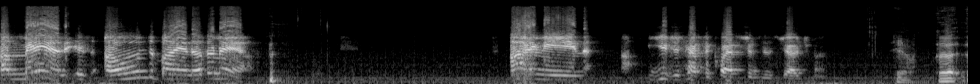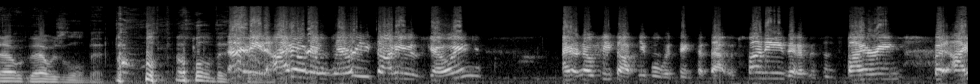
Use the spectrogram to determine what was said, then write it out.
a man is owned by another man, I mean, you just have to question his judgment. yeah, that, that that was a little bit, a little bit. I mean. I don't know where he thought he was going. I don't know if he thought people would think that that was funny, that it was inspiring. But I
